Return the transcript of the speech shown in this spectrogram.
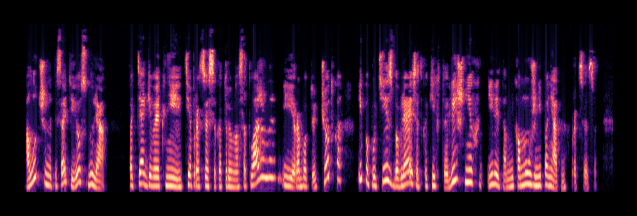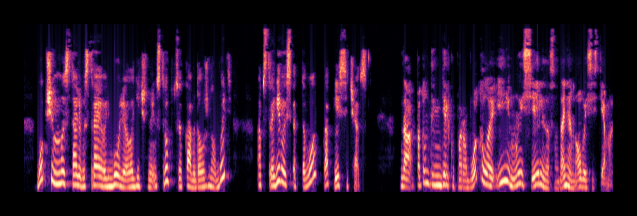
а лучше написать ее с нуля, подтягивая к ней те процессы, которые у нас отлажены и работают четко, и по пути избавляясь от каких-то лишних или там никому уже непонятных процессов. В общем, мы стали выстраивать более логичную инструкцию, как должно быть, абстрагируясь от того, как есть сейчас. Да, потом ты недельку поработала, и мы сели за создание новой системы.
